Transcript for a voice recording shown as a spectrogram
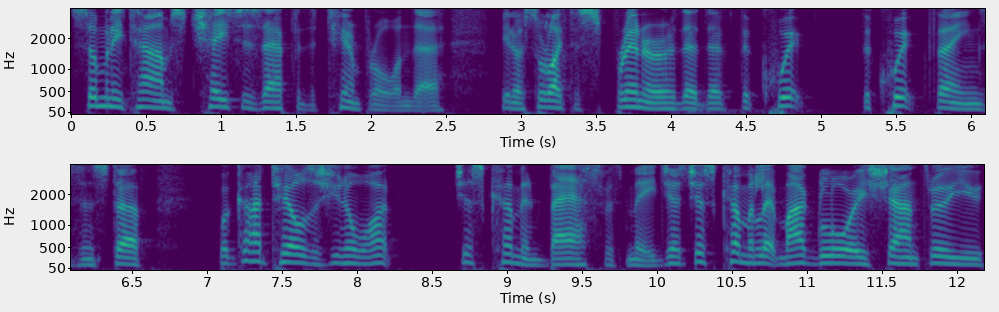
so many times chases after the temporal and the you know sort of like the sprinter the the, the quick the quick things and stuff. But God tells us you know what? Just come and bask with me. Just just come and let my glory shine through you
